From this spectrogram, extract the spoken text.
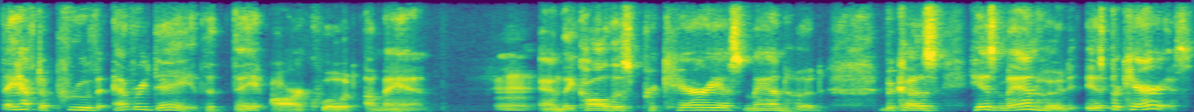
they have to prove every day that they are quote a man. Mm. And they call this precarious manhood because his manhood is precarious.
